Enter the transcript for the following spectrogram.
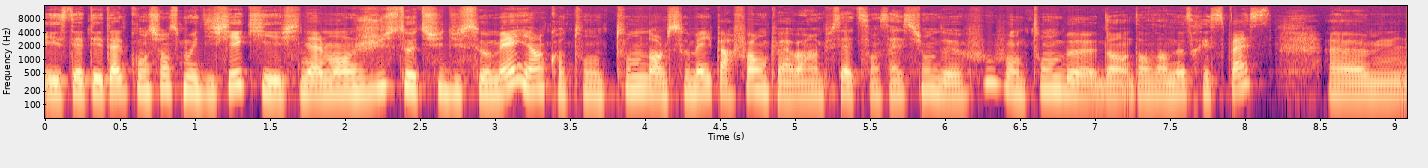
Et cet état de conscience modifié qui est finalement juste au-dessus du sommeil, hein, quand on tombe dans le sommeil, parfois, on peut avoir un peu cette sensation de ouf, on tombe dans, un autre espace. Euh,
